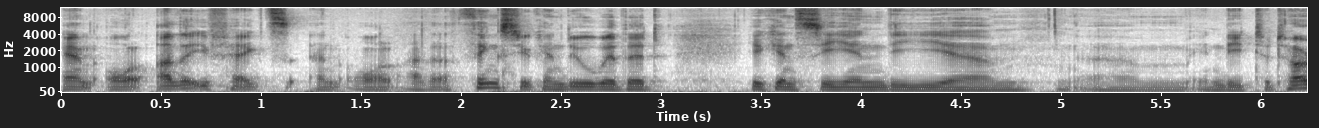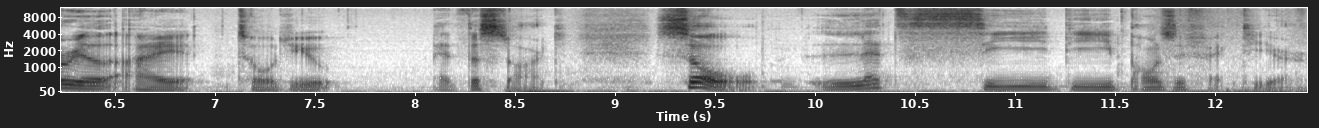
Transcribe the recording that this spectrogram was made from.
and all other effects and all other things you can do with it. You can see in the, um, um, in the tutorial I told you at the start. So let's see the bounce effect here.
